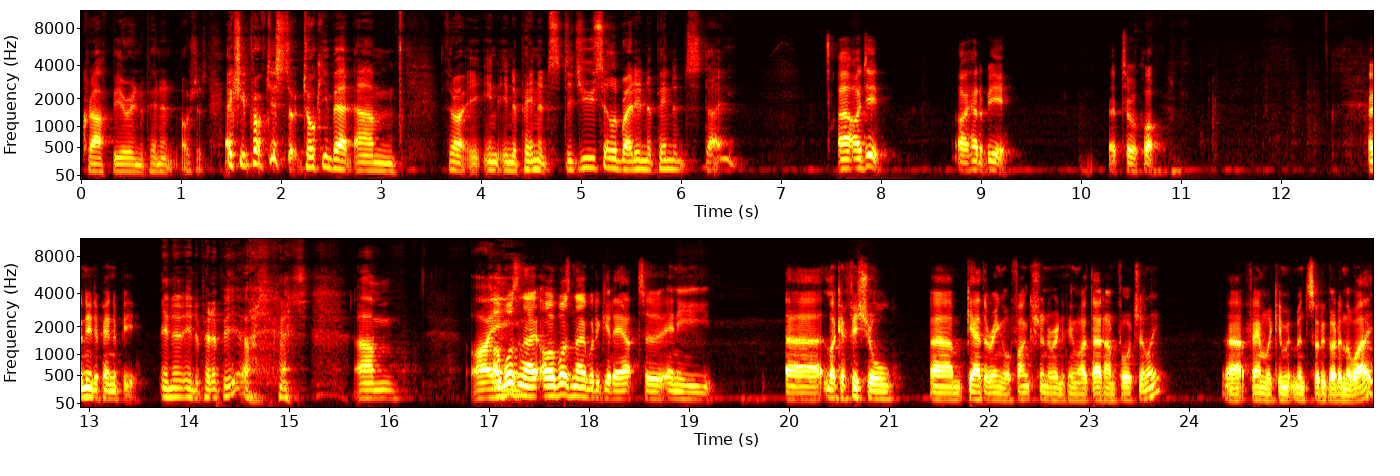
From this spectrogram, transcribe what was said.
craft beer independent options. Actually, Prof, just talking about um, Independence, did you celebrate Independence Day? Uh, I did. I had a beer at two o'clock. An independent beer. In an independent beer? um, I, I wasn't I wasn't able to get out to any uh, like official um, gathering or function or anything like that. Unfortunately, uh, family commitments sort of got in the way.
